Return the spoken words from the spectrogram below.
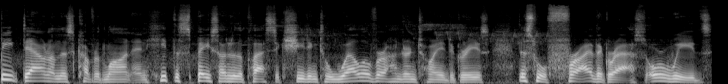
beat down on this covered lawn and heat the space under the plastic sheeting to well over 120 degrees. This will fry the grass or weeds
